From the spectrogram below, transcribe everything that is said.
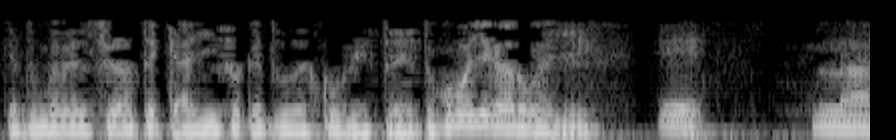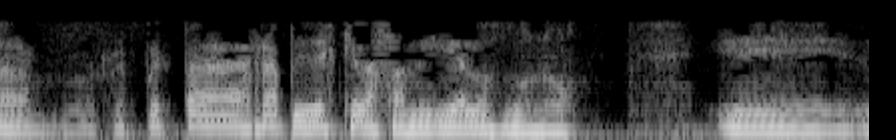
que tú me mencionaste que allí fue que tú descubriste esto. ¿Cómo llegaron allí? Eh, la respuesta rápida es que la familia los donó. Eh,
